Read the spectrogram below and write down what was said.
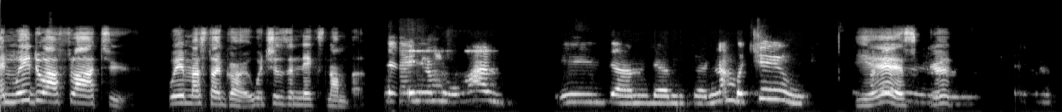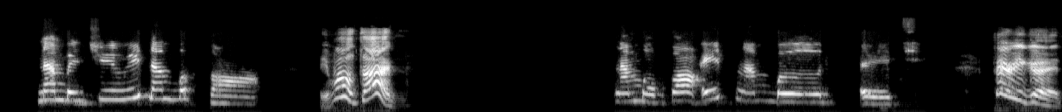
And where do I fly to? Where must I go? Which is the next number? J number one is um the, the number two. Yes, good. Number two is number four. Well done. Number four is number eight. Very good.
